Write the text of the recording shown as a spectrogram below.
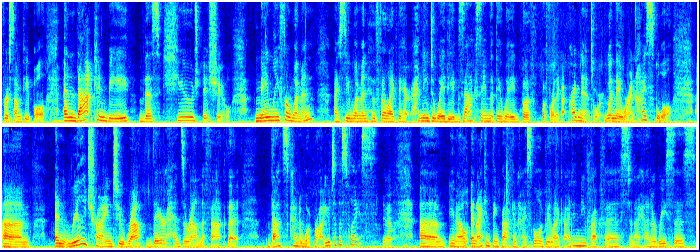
for some people. And that can be this huge issue, mainly for women. I see women who feel like they need to weigh the exact same that they weighed bef- before they got pregnant or when they were in high school. Um, and really trying to wrap their heads around the fact that that's kind of what brought you to this place. Yeah. Um, you know, and I can think back in high school and be like, I didn't eat breakfast and I had a Reese's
